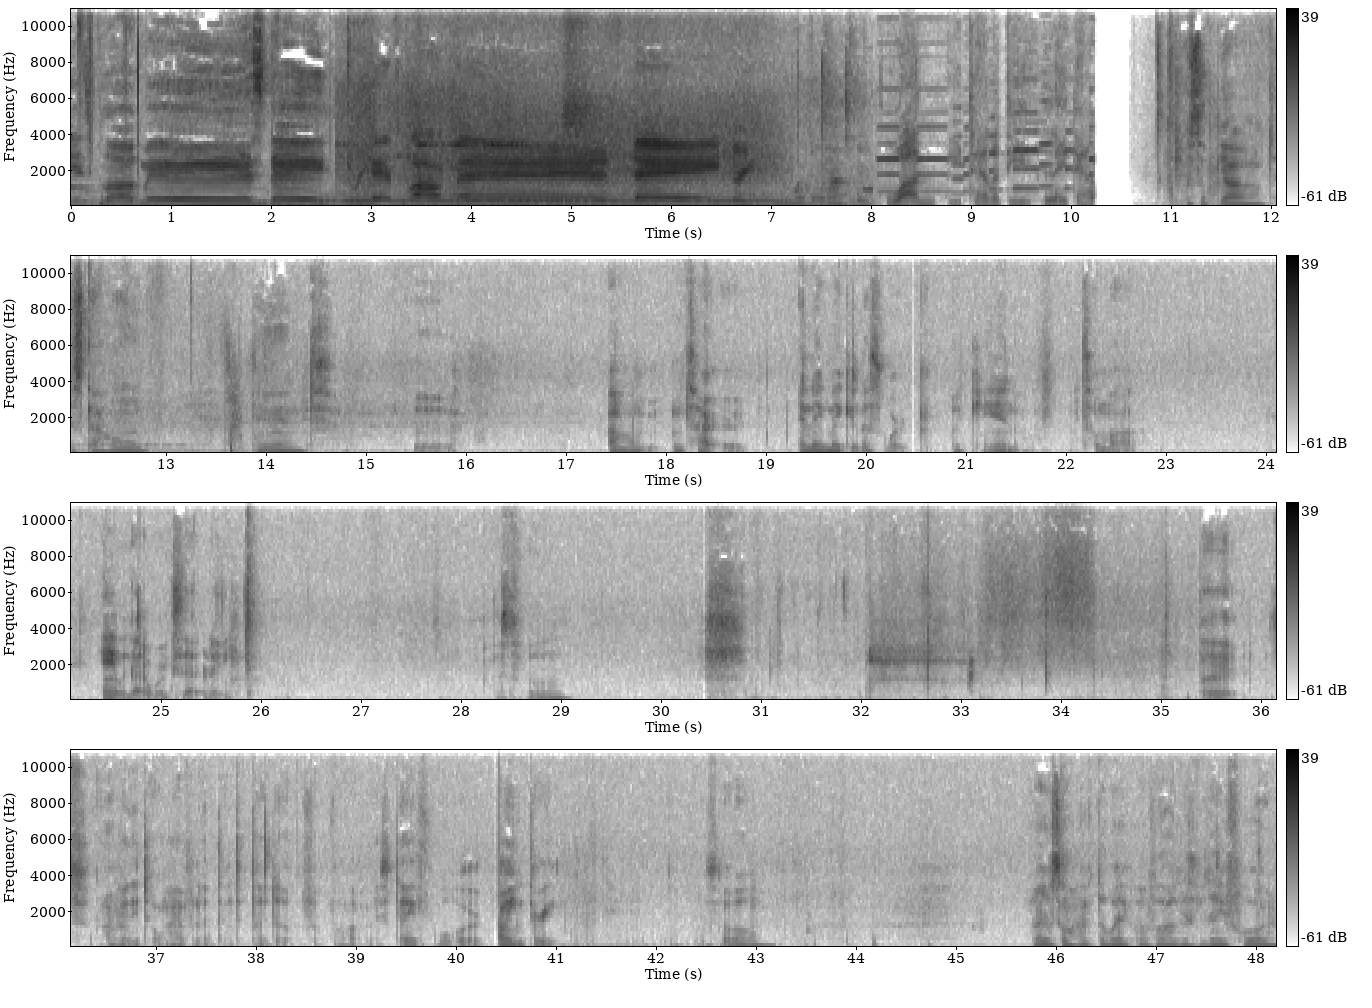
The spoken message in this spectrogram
It's Vlogmas Day 3. It's Vlogmas Day 3. One eternity later. What's up, y'all? Just got home and uh, um, I'm tired, and they making us work again tomorrow, and we gotta work Saturday. This food. But I really don't have nothing to put up for Vlogmas 4. I mean, 3. So, y'all just gonna have to wait for Vlogmas Day 4.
